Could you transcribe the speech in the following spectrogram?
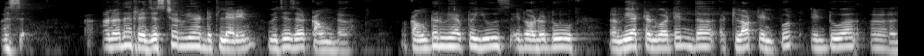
As another register we are declaring which is a counter. A counter we have to use in order to uh, we are converting the clock input into a uh,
